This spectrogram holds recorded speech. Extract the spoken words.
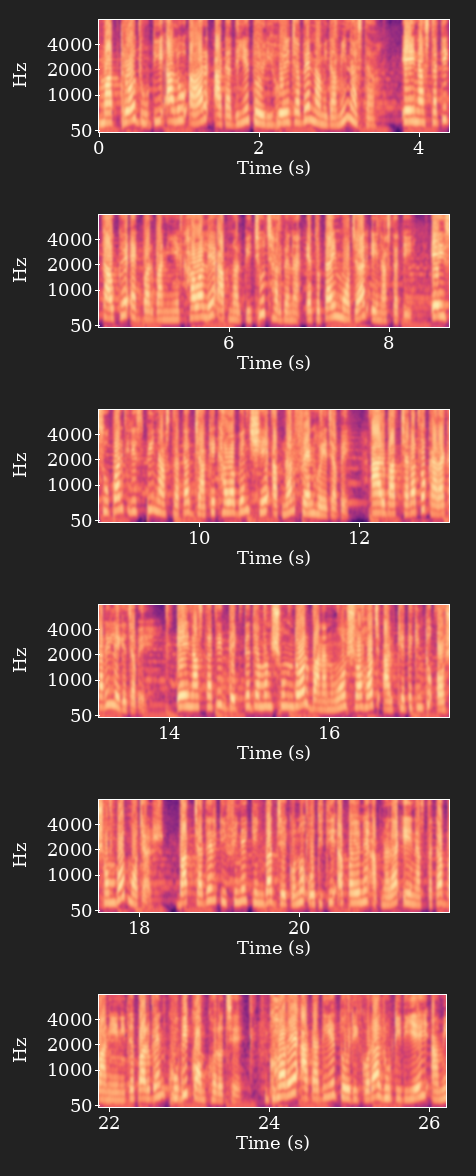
মাত্র দুটি আলু আর আটা দিয়ে তৈরি হয়ে যাবে নামি দামি নাস্তা। এই নাস্তাটি কাউকে একবার বানিয়ে খাওয়ালে আপনার পিছু ছাড়বে না, এতটাই মজার এই নাস্তাটি। এই সুপার ক্রিস্পি নাস্তাটা যাকে খাওয়াবেন সে আপনার ফ্যান হয়ে যাবে, আর বাচ্চারা তো কারাকারি লেগে যাবে। এই নাস্তাটি দেখতে যেমন সুন্দর, বানানোও সহজ, আর খেতে কিন্তু অসম্ভব মজার। বাচ্চাদের টিফিনে কিংবা যে কোনো অতিথি আপ্যায়নে আপনারা এই নাস্তাটা বানিয়ে নিতে পারবেন খুবই কম খরচে। ঘরে আটা দিয়ে তৈরি করা রুটি দিয়েই আমি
